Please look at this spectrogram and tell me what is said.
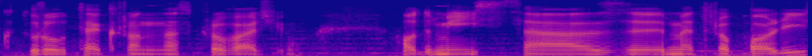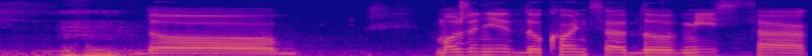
którą Tekron nas prowadził. Od miejsca z Metropolis mhm. do może nie do końca do miejsca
